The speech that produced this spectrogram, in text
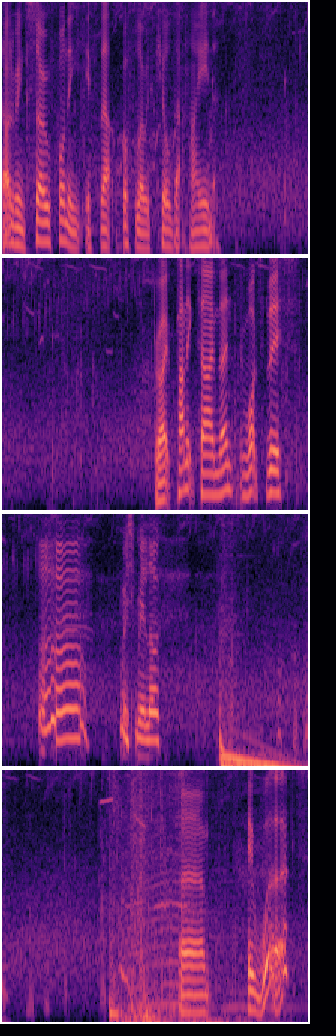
That would have been so funny if that buffalo had killed that hyena. Right, panic time then. And watch this. Oh, wish me luck. Um, it worked.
